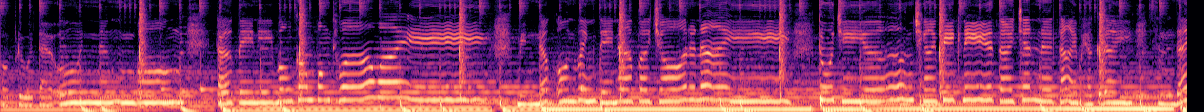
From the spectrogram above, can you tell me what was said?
ក៏ព្រោះតែអូននឹងបងតើពេលនេះបងកំពុងធ្វើអ្វីមាននឹកអូនវិញទេណាបើចរណៃទោះជាយើងឆ្ងាយពីគ្នាតែចិត្តនៅតែភក្តីសំដី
